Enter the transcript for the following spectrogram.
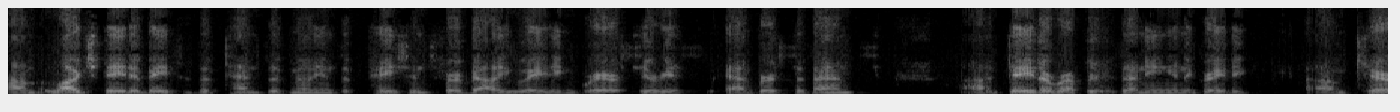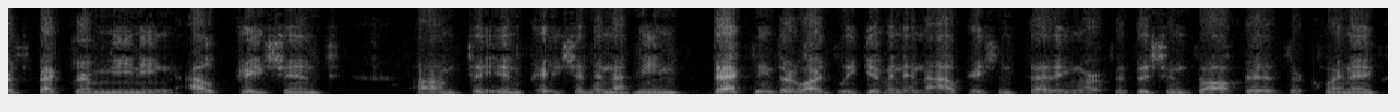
Um, large databases of tens of millions of patients for evaluating rare serious adverse events, uh, data representing integrated um, care spectrum, meaning outpatient, um, to inpatient. And that means vaccines are largely given in an outpatient setting or a physician's office or clinics.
